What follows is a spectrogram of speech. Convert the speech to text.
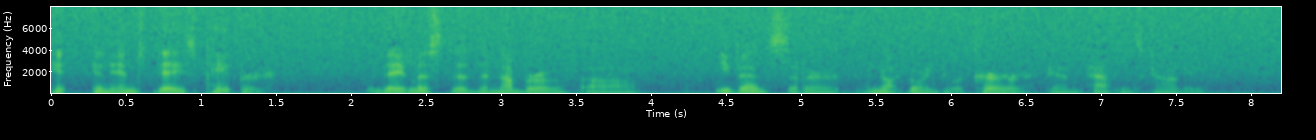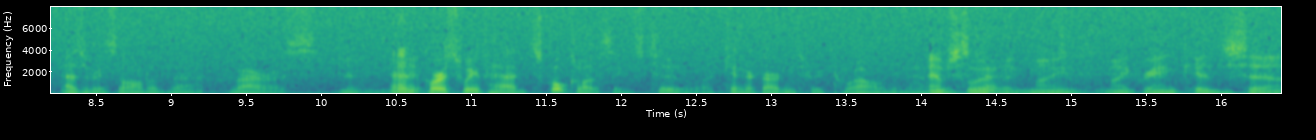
In, in, in today's paper, they listed the number of uh, events that are not going to occur in Athens County as a result of the virus. Yeah, and I- of course, we've had school closings too, uh, kindergarten through 12. in Absolutely. County. My my grandkids uh,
